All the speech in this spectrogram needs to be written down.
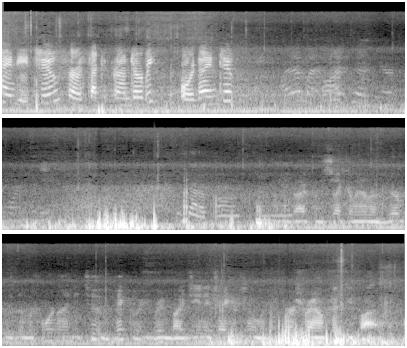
492 for a second round derby. 492. Back the second round of Derby is number 492, Hickory, ridden by Gina Jacobson with the first round 55.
